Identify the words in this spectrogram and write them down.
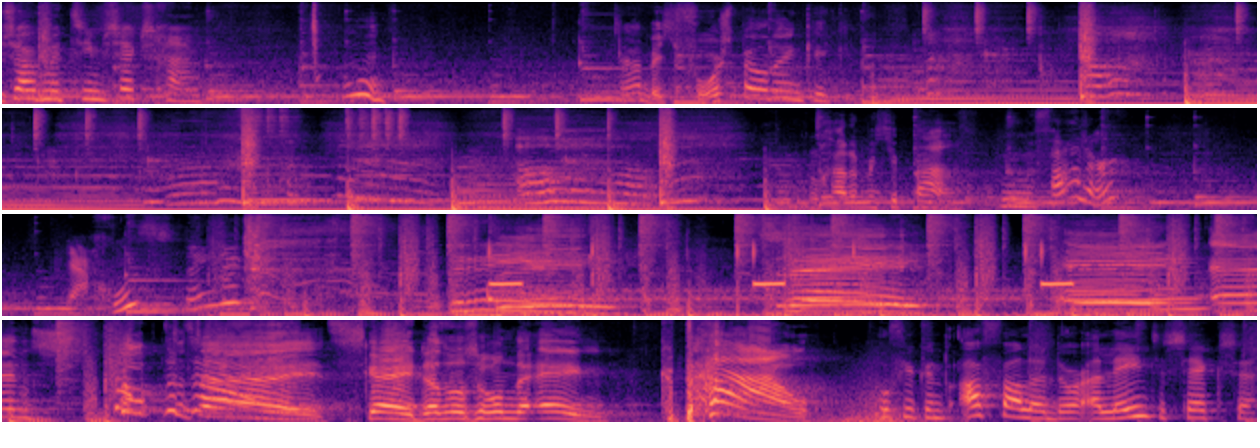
Hoe zou het met team seks gaan? Ja, een beetje voorspel, denk ik. Hoe gaat het met je pa? Met mijn vader? Ja, goed, denk ik. 3, 2, 1 en stop de tijd! Oké, dat was ronde 1. Kapauw! Of je kunt afvallen door alleen te seksen,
